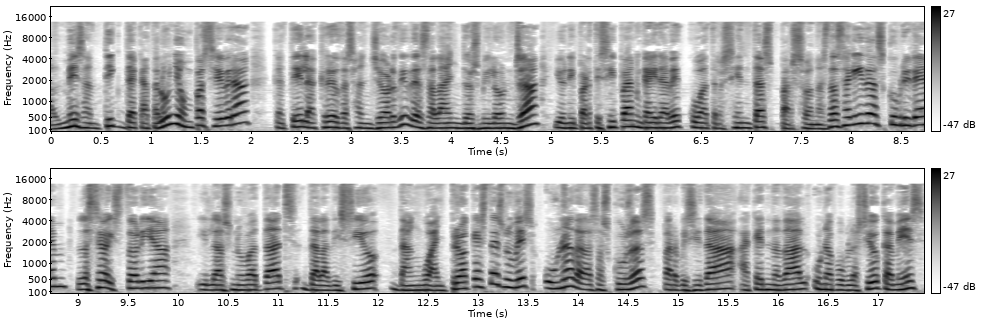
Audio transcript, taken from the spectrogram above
el més antic de Catalunya, un pessebre que té la Creu de Sant Jordi des de l'any 2011 i on hi participen gairebé 400 persones. De seguida descobrirem la seva història i les novetats de l'edició d'enguany. Però aquesta és només una de les excuses per visitar aquest Nadal una població que, més,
